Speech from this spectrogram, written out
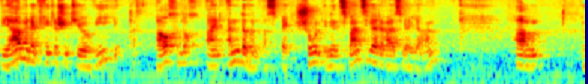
Wir haben in der kritischen Theorie auch noch einen anderen Aspekt. Schon in den 20er, 30er Jahren haben, äh,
